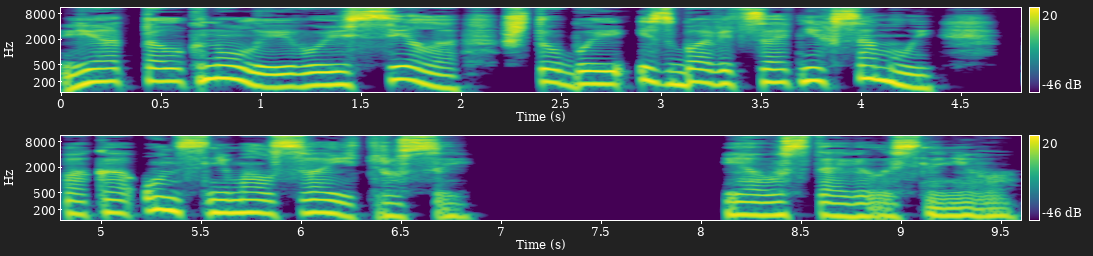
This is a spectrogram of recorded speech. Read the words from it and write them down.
Я оттолкнула его и села, чтобы избавиться от них самой, пока он снимал свои трусы. Я уставилась на него.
